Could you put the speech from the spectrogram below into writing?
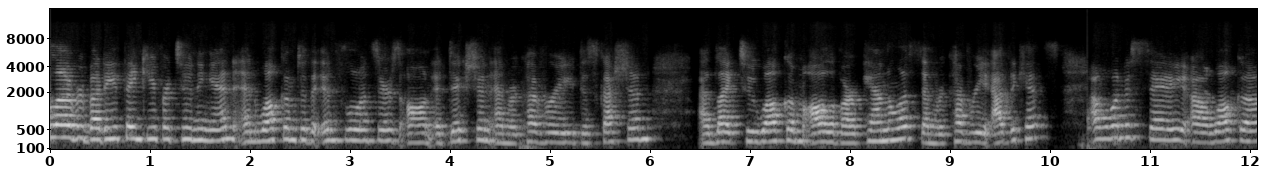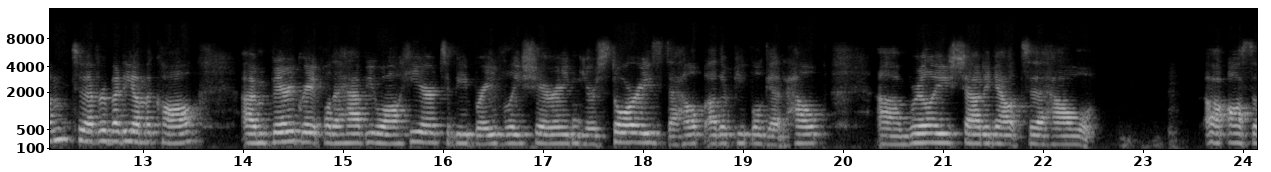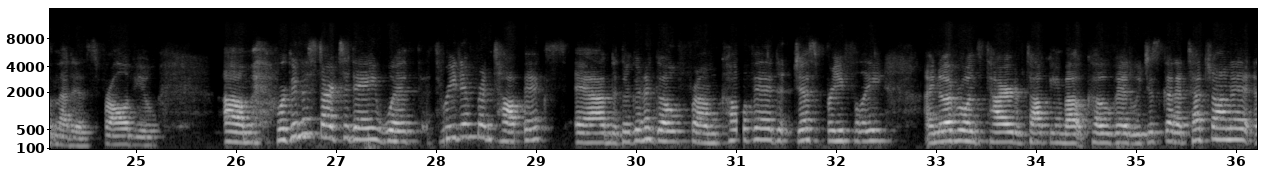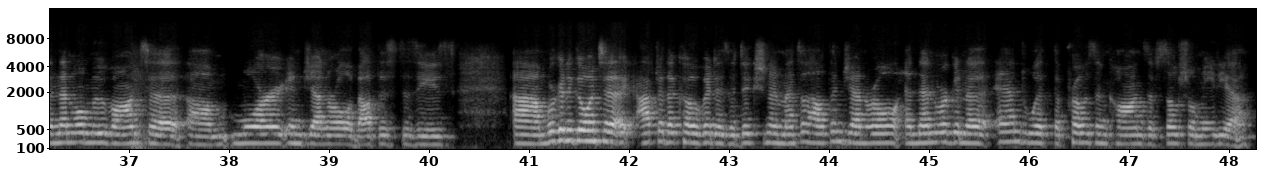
Hello, everybody. Thank you for tuning in and welcome to the Influencers on Addiction and Recovery discussion. I'd like to welcome all of our panelists and recovery advocates. I want to say uh, welcome to everybody on the call. I'm very grateful to have you all here to be bravely sharing your stories to help other people get help. Um, really shouting out to how uh, awesome that is for all of you. Um, we're going to start today with three different topics, and they're going to go from COVID just briefly. I know everyone's tired of talking about COVID. We just got to touch on it, and then we'll move on to um, more in general about this disease. Um, we're going to go into after the COVID is addiction and mental health in general, and then we're going to end with the pros and cons of social media.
